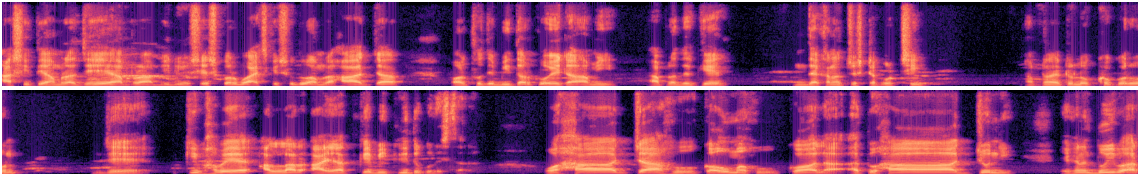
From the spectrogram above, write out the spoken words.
আশিতে আমরা যে আমরা ভিডিও শেষ করব, আজকে শুধু আমরা হাজ্জা অর্থ যে বিতর্ক, এটা আমি আপনাদেরকে দেখানোর চেষ্টা করছি। আপনারা একটু লক্ষ্য করুন যে কীভাবে আল্লাহর আয়াতকে বিকৃত করেছে তারা। ওয়াহাজাহু কৌমাহু কলা আতুহাজুনি এখানে দুইবার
